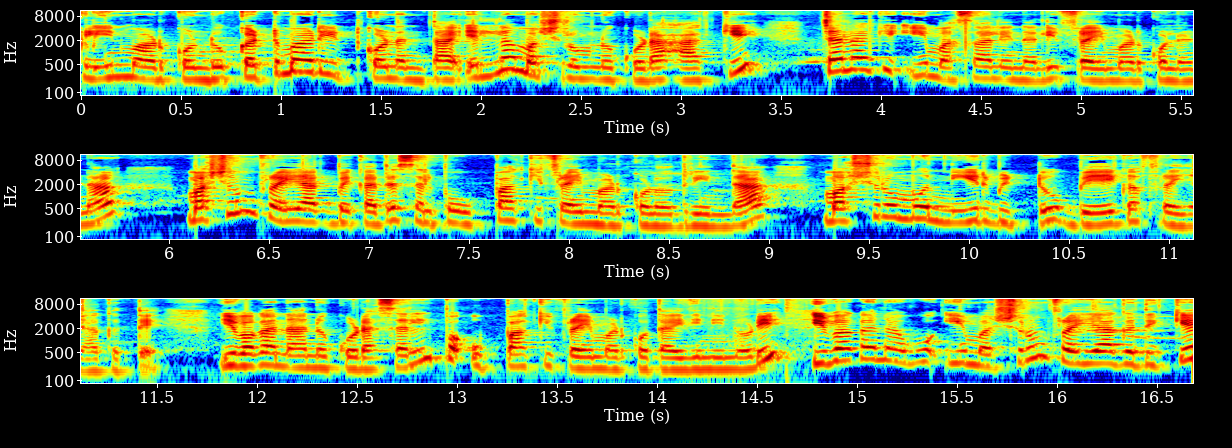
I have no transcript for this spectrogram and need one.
ಕ್ಲೀನ್ ಮಾಡಿಕೊಂಡು ಕಟ್ ಮಾಡಿ ಇಟ್ಕೊಂಡಂಥ ಎಲ್ಲ ಮಶ್ರೂಮ್ನು ಕೂಡ ಹಾಕಿ, ಚೆನ್ನಾಗಿ ಈ ಮಸಾಲೆನಲ್ಲಿ ಫ್ರೈ ಮಾಡ್ಕೊಳ್ಳೋಣ. ಮಶ್ರೂಮ್ ಫ್ರೈ ಆಗಬೇಕಾದ್ರೆ ಸ್ವಲ್ಪ ಉಪ್ಪಾಕಿ ಫ್ರೈ ಮಾಡ್ಕೊಳ್ಳೋದ್ರಿಂದ ಮಶ್ರೂಮು ನೀರು ಬಿಟ್ಟು ಬೇಗ ಫ್ರೈ ಆಗುತ್ತೆ. ಇವಾಗ ನಾನು ಕೂಡ ಸ್ವಲ್ಪ ಉಪ್ಪಾಕಿ ಫ್ರೈ ಮಾಡ್ಕೊತಾ ಇದ್ದೀನಿ ನೋಡಿ. ಇವಾಗ ನಾವು ಈ ಮಶ್ರೂಮ್ ಫ್ರೈ ಆಗೋದಕ್ಕೆ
